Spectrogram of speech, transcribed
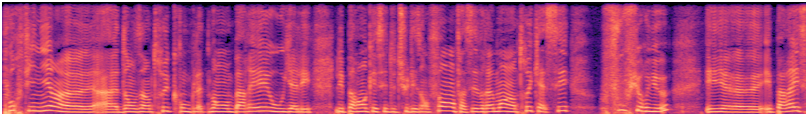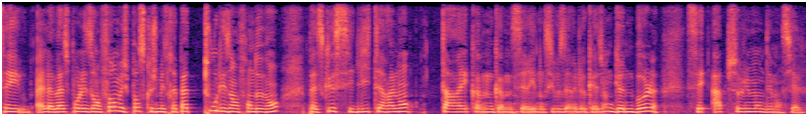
pour finir euh, à- dans un truc complètement barré où il y a les, les parents qui essaient de tuer les enfants. Enfin, c'est vraiment un truc assez fou furieux. Et, euh, et pareil, c'est à la base pour les enfants, mais je pense que je mettrai pas tous les enfants devant parce que c'est littéralement taré comme, comme série. Donc si vous avez l'occasion, Gunball, c'est absolument démentiel.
